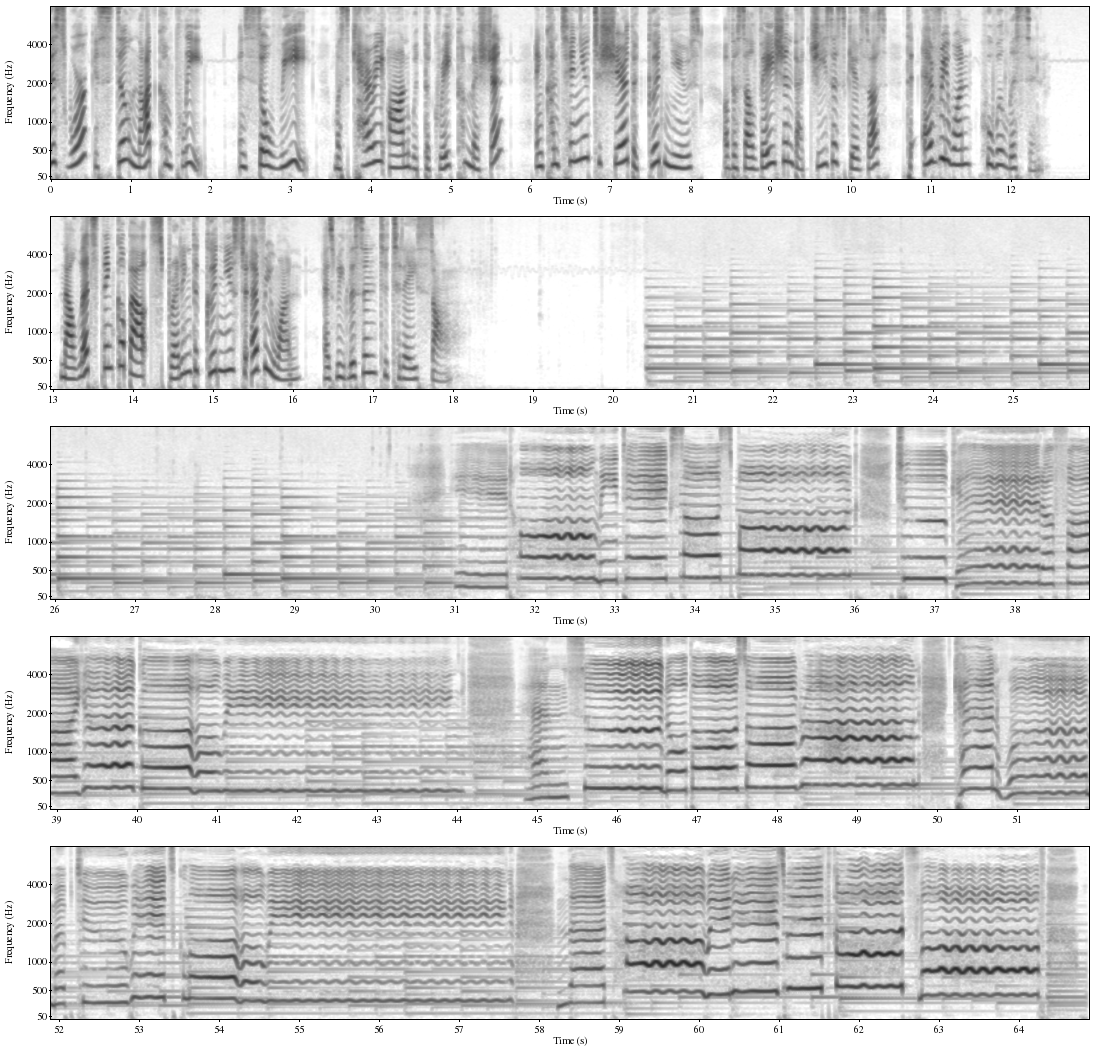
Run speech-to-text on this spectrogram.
This work is still not complete, and so we must carry on with the Great Commission and continue to share the good news of the salvation that Jesus gives us to everyone who will listen. Now let's think about spreading the good news to everyone as we listen to today's song. It only takes a spark to get a fire going, and soon all those around can warm up to its glowing. That's how it is love.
